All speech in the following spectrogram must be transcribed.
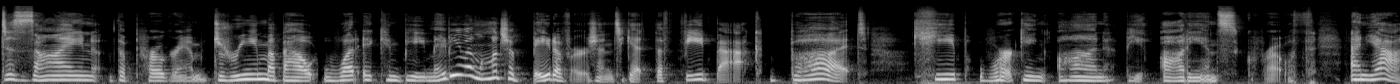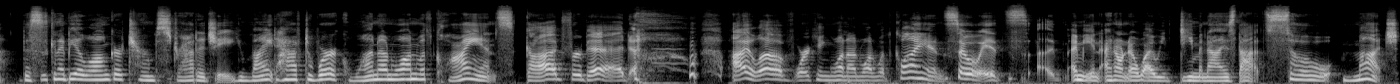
design the program, dream about what it can be, maybe even launch a beta version to get the feedback. But keep working on the audience growth. And yeah, this is going to be a longer term strategy. You might have to work one on one with clients. God forbid. I love working one on one with clients. So it's, I mean, I don't know why we demonize that so much.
